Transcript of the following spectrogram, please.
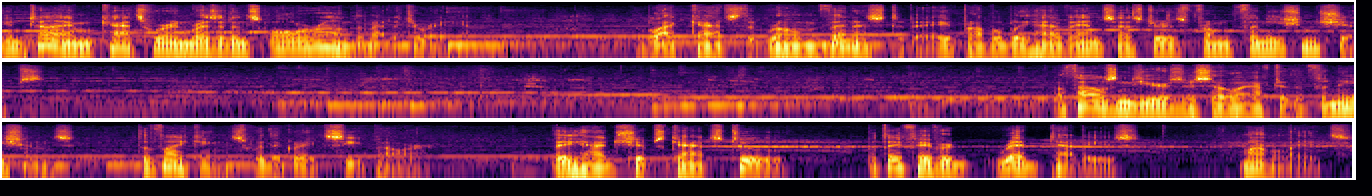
In time, cats were in residence all around the Mediterranean. The black cats that roam Venice today probably have ancestors from Phoenician ships. A thousand years or so after the Phoenicians, the Vikings were the great sea power. They had ship's cats too, but they favored red tabbies, marmalades.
